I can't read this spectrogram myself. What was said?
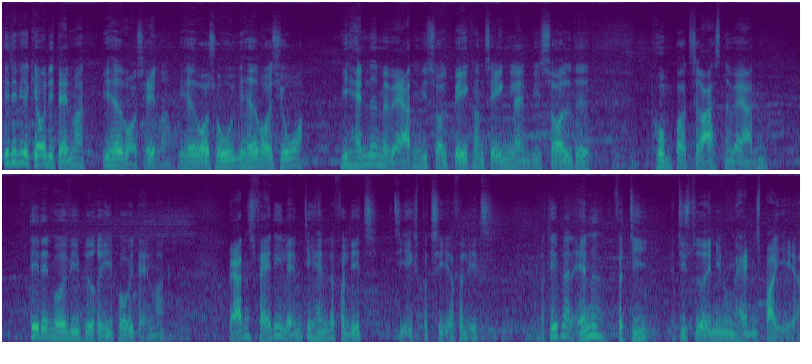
Det er det, vi har gjort i Danmark. Vi havde vores hænder, vi havde vores hoved, vi havde vores jord. Vi handlede med verden. Vi solgte bacon til England, vi solgte pumper til resten af verden. Det er den måde, vi er blevet rige på i Danmark. Verdens fattige lande, de handler for lidt. De eksporterer for lidt. Og det er blandt andet fordi, at de støder ind i nogle handelsbarriere.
